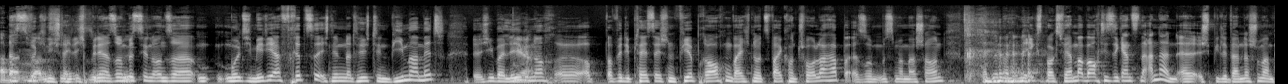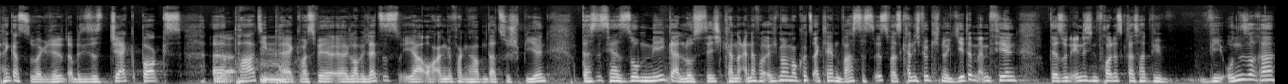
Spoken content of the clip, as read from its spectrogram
Aber das ist wirklich nicht schlecht. Ich bin ja so ein bisschen unser Multimedia-Fritze. Ich nehme natürlich den Beamer mit. Ich überlege ja. noch, äh, ob, ob, wir die PlayStation 4 brauchen, weil ich nur zwei Controller habe. Also müssen wir mal schauen. Dann nehmen wir eine Xbox. Wir haben aber auch diese ganzen anderen äh, Spiele. Wir haben da schon mal im Pankers drüber geredet. Aber dieses Jackbox äh, ja. Party Pack, mhm. was wir, äh, glaube ich, letztes Jahr auch angefangen haben, da zu spielen, das ist ja so mega lustig. Kann einer von euch mal, mal kurz erklären, was das ist? Weil das kann ich wirklich nur jedem empfehlen, der so einen ähnlichen Freundeskreis hat wie, wie unserer.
